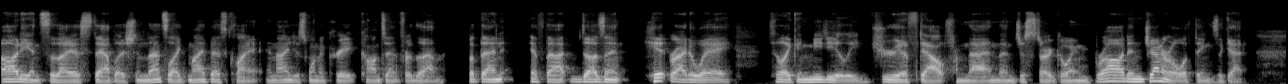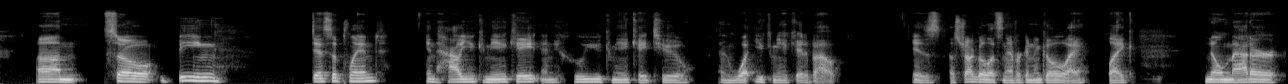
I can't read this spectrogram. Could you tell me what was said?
audience that i establish and that's like my best client and i just want to create content for them. But then if that doesn't hit right away to like immediately drift out from that and then just start going broad and general with things again. Um, so being disciplined in how you communicate and who you communicate to and what you communicate about is a struggle that's never going to go away. Like no matter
